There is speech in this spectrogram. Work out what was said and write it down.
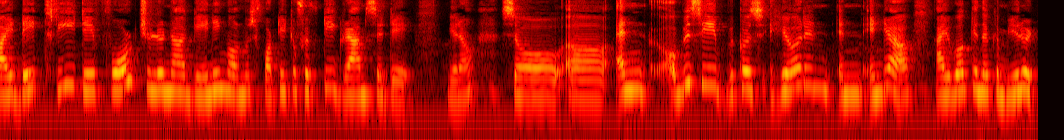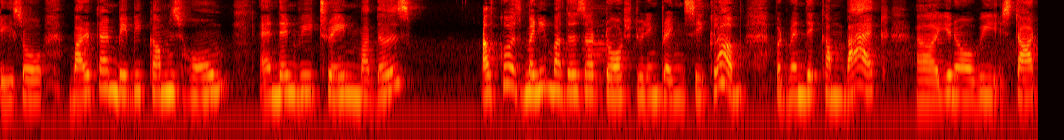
by day 3 day 4 children are gaining almost 40 to 50 grams a day you know. So uh, and obviously because here in in india i work in the community so by the time baby comes home and then we train mothers of course many mothers are taught during pregnancy club but when they come back uh, you know we start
